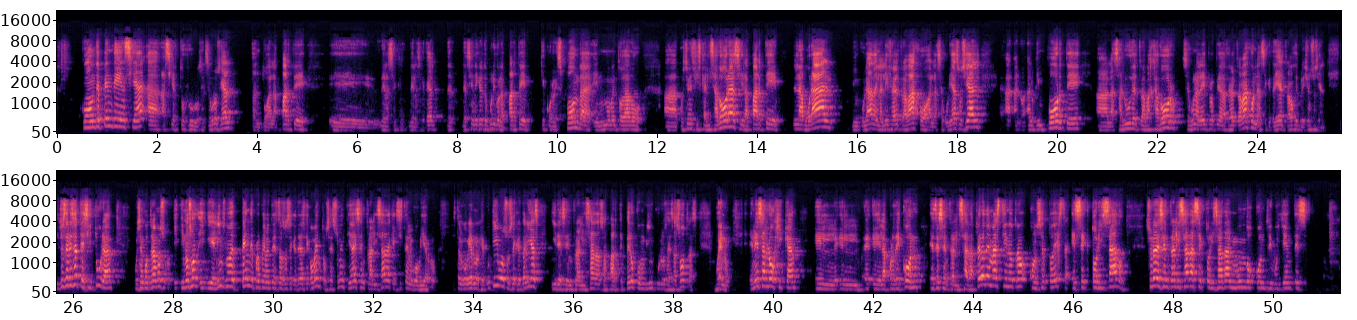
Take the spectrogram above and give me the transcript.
con dependencia a, ciertos rubros. El Seguro Social, tanto a la parte eh, de, la, Secretaría de, de Hacienda y Crédito Público, la parte que corresponda en un momento dado a cuestiones fiscalizadoras y la parte laboral vinculada en la Ley Federal del Trabajo a la seguridad social, a, lo que importe a la salud del trabajador, según la ley propia Federal del Trabajo, en la Secretaría del Trabajo y Previsión Social. Entonces, en esa tesitura, pues encontramos, y, no son, y, el IMSS no depende propiamente de estas dos secretarías que comento, o sea, es una entidad descentralizada que existe en el gobierno. Está el gobierno ejecutivo, sus secretarías y descentralizadas aparte, pero con vínculos a esas otras. Bueno, en esa lógica, el, el, la Prodecon es descentralizada, pero además tiene otro concepto extra, es sectorizado. Es una descentralizada sectorizada al mundo contribuyentes,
